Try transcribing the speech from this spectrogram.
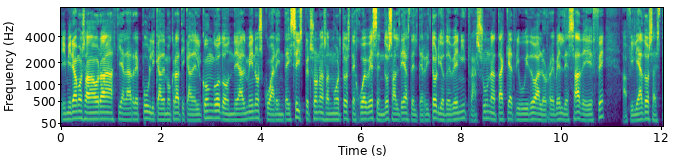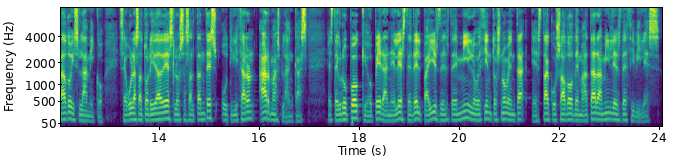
Y miramos ahora hacia la República Democrática del Congo, donde al menos 46 personas han muerto este jueves en dos aldeas del territorio de Beni tras un ataque atribuido a los rebeldes ADF afiliados a Estado Islámico. Según las autoridades, los asaltantes utilizaron armas blancas. Este grupo, que opera en el este del país desde 1990, está acusado de matar a miles de civiles.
